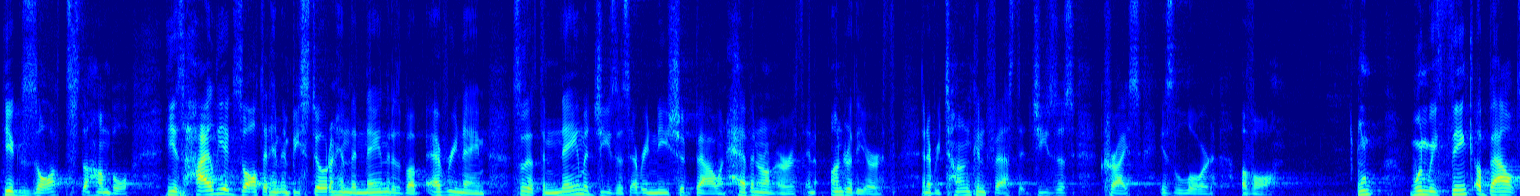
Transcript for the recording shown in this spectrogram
He exalts the humble. He has highly exalted him and bestowed on him the name that is above every name, so that the name of Jesus every knee should bow in heaven and on earth and under the earth, and every tongue confess that Jesus Christ is Lord of all. When, when we think about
